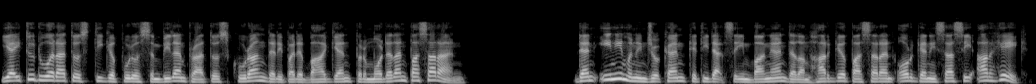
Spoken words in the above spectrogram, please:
iaitu 239% kurang daripada bahagian permodalan pasaran. Dan ini menunjukkan ketidakseimbangan dalam harga pasaran organisasi ARHIC,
